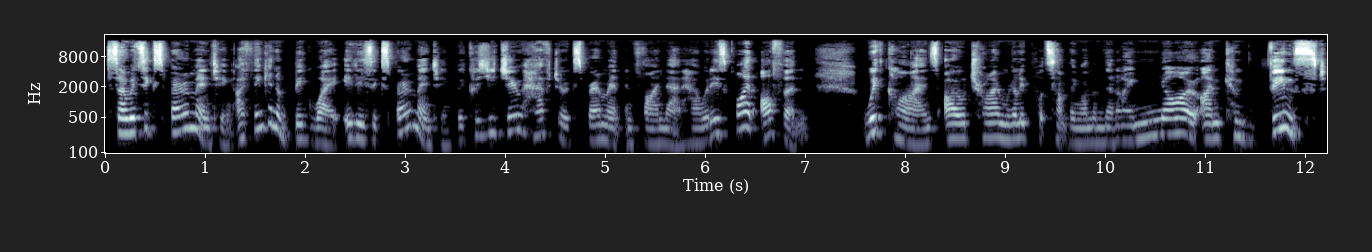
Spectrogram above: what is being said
So it's experimenting. I think in a big way it is experimenting because you do have to experiment and find out how it is. Quite often with clients i will try and really put something on them that i know i'm convinced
